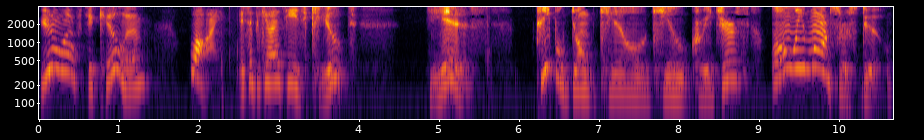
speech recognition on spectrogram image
You don't have to kill him. Why? Is it because he's cute? He is. People don't kill cute creatures. Only monsters do.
